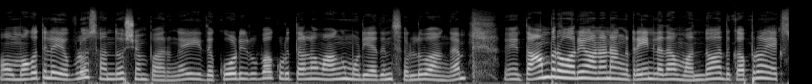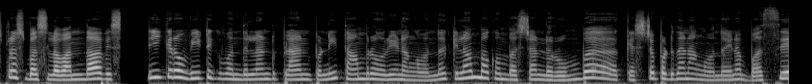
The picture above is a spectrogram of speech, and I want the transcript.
அவன் முகத்தில் எவ்வளோ சந்தோஷம் பாருங்கள் இதை கோடி ரூபாய் கொடுத்தாலும் வாங்க முடியாதுன்னு சொல்லுவாங்க. தாம்பரம் வரையும் ஆனால் நாங்கள் ட்ரெயினில் தான் வந்தோம். அதுக்கப்புறம் எக்ஸ்பிரஸ் பஸ்ஸில் வந்தால் சீக்கிரம் வீட்டுக்கு வந்துடலான்ட்டு பிளான் பண்ணி தாம்பரம் வரையும் நாங்கள் வந்தோம். கிளாம்பாக்கம் பஸ் ஸ்டாண்டில் ரொம்ப கஷ்டப்பட்டு தான் நாங்கள் வந்தோம். ஏன்னா பஸ்ஸே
